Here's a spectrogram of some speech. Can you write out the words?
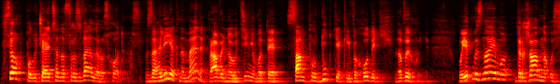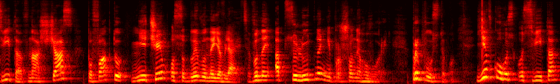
Все, получається, нас розвели, розходимось. Взагалі, як на мене, правильно оцінювати сам продукт, який виходить на виході. Бо, як ми знаємо, державна освіта в наш час по факту нічим особливо не являється. Вона абсолютно ні про що не говорить. Припустимо, є в когось освіта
